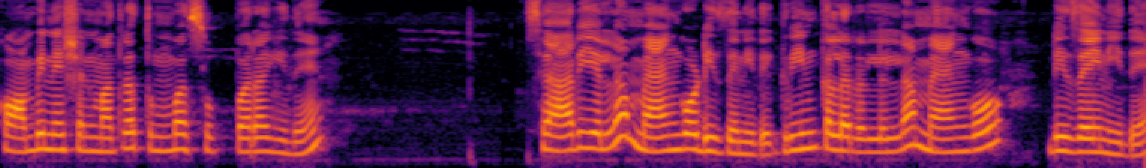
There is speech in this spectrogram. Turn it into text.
ಕಾಂಬಿನೇಷನ್ ಮಾತ್ರ ತುಂಬ ಸೂಪರಾಗಿದೆ. ಸ್ಯಾರಿ ಎಲ್ಲ ಮ್ಯಾಂಗೋ ಡಿಸೈನ್ ಇದೆ. ಗ್ರೀನ್ ಕಲರಲ್ಲೆಲ್ಲ ಮ್ಯಾಂಗೋ ಡಿಸೈನ್ ಇದೆ.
